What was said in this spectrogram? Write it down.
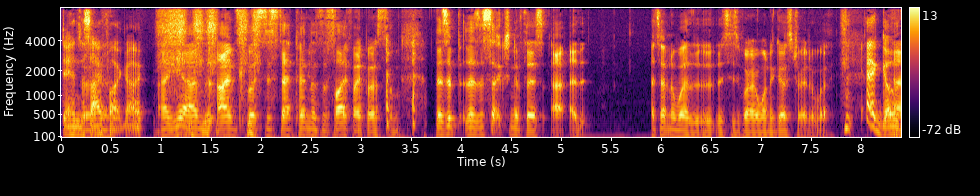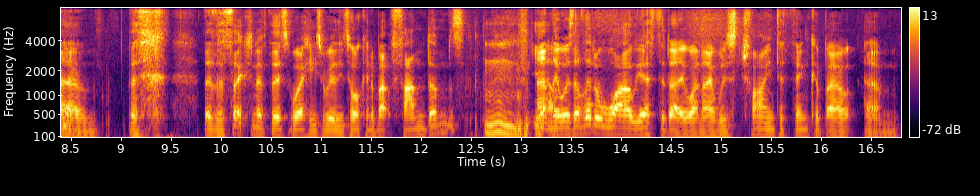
Dan, the sci-fi know. guy. Uh, yeah, I'm, I'm, supposed to step in as a sci-fi person. There's a there's a section of this. Uh, uh I don't know whether this is where I want to go straight away. I go there. Um, there's, there's, a section of this where he's really talking about fandoms, mm, yeah. and there was a little while yesterday when I was trying to think about um,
